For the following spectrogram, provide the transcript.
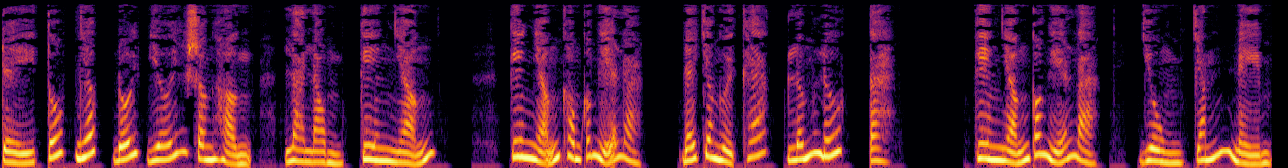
trị tốt nhất đối với sân hận là lòng kiên nhẫn. Kiên nhẫn không có nghĩa là để cho người khác lấn lướt ta. Kiên nhẫn có nghĩa là dùng chánh niệm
